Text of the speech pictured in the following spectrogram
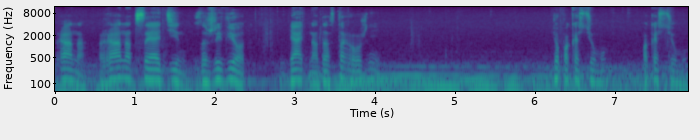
Рано. Рано С1. Заживет. Блять, надо осторожней. Что по костюму? По костюму.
